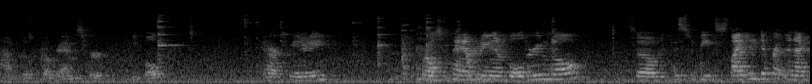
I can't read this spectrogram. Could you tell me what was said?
um, those programs for people in our community. We're also planning on putting in a bouldering wall. So this would be slightly different than a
